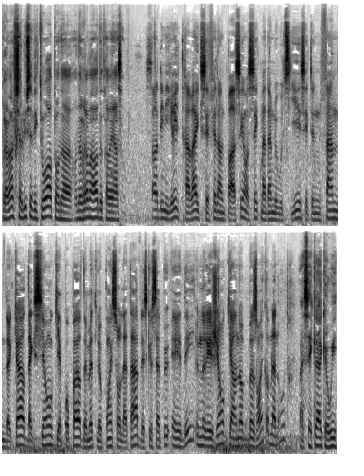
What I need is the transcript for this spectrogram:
vraiment, je salue sa victoire, puis on a, on a vraiment hâte de travailler ensemble. Sans dénigrer le travail qui s'est fait dans le passé, on sait que Mme Leboutillier, c'est une femme de cœur, d'action, qui n'a pas peur de mettre le point sur la table. Est-ce que ça peut aider une région qui en a besoin comme la nôtre? Ben, c'est clair que oui.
